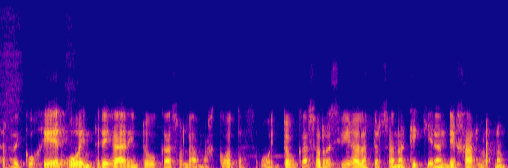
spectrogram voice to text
a recoger o entregar en todo caso las mascotas o en todo caso recibir a las personas que quieran dejarlos, ¿no?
